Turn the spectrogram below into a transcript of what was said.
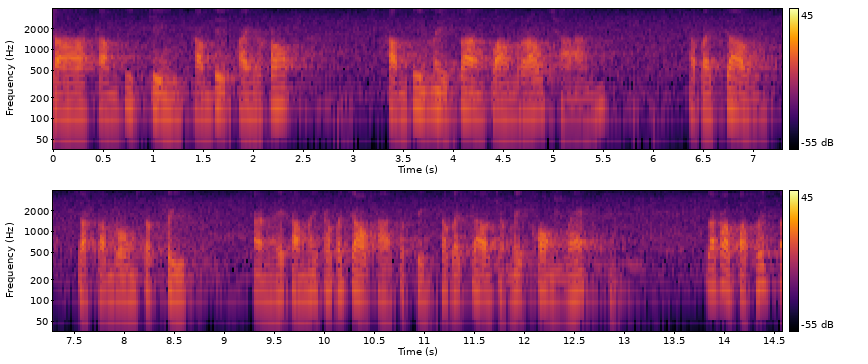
จาคำที่จริงคำที่ไพเราะคำที่ไม่สร้างความร้าวฉานข้าพเจ้าจะดำรงสติอันไหนทำให้ข้าพเจ้าขาดสติข้าพเจ้าจะไม่คล่องแวะ แล้วก็ประพฤติป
